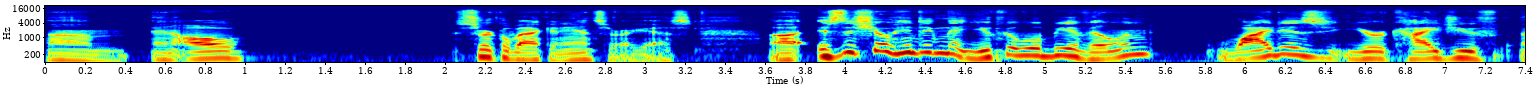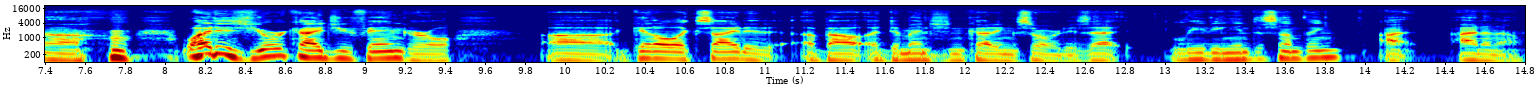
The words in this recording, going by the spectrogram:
um, and I'll circle back and answer. I guess uh, is the show hinting that Yuka will be a villain? why does your kaiju uh, why does your kaiju fangirl uh, get all excited about a dimension cutting sword? Is that leading into something? I I don't know.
